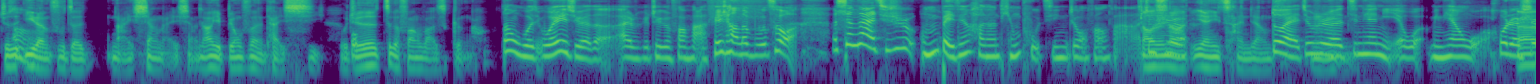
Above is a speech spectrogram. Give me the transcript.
就是一人负责哪一项哪一项，然后也不用分的太细，我觉得这个方法是更好。那我我也觉得艾瑞克这个方法非常的不错。现在其实我们北京好像挺普及你这种方法，就是一人一餐这样子。对，就是今天你我，明天我，或者是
